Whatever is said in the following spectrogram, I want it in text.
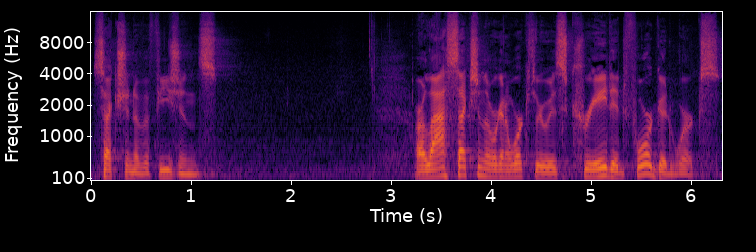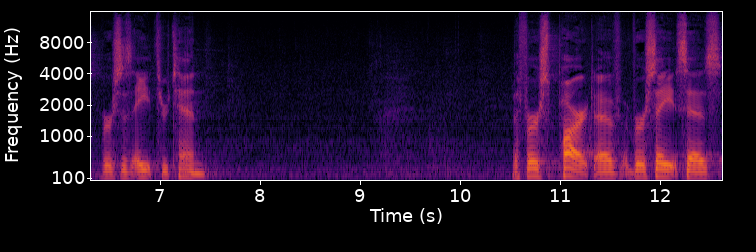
section of Ephesians. Our last section that we're going to work through is created for good works, verses 8 through 10. The first part of verse 8 says,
